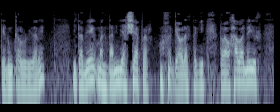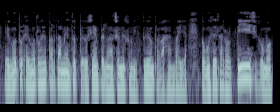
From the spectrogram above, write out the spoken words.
que nunca lo olvidaré, y también Mantanilla Sheffer, que ahora está aquí. Trabajaban ellos en, otro, en otros departamentos, pero siempre en las Naciones Unidas. Estuvieron trabajando allá, como César Ortiz y como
